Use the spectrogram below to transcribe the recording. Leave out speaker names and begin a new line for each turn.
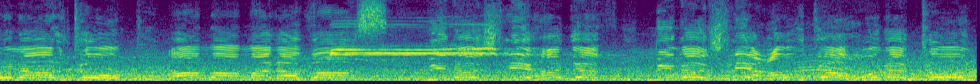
رونالدو أمام نافاس من أجل هدف من أجل عودة هنا تون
